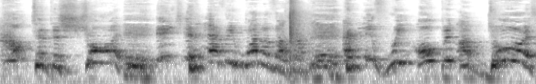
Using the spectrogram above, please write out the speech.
out to destroy each and every one of us. And if we open up doors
